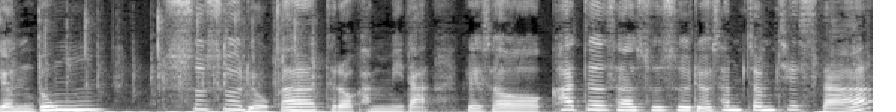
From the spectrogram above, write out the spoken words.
연동 수수료가 들어갑니다. 그래서 카드사 수수료 3.74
